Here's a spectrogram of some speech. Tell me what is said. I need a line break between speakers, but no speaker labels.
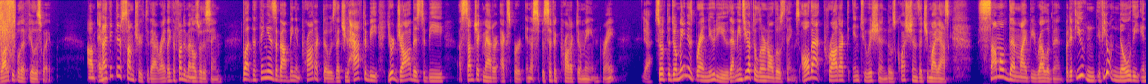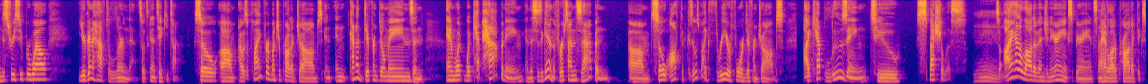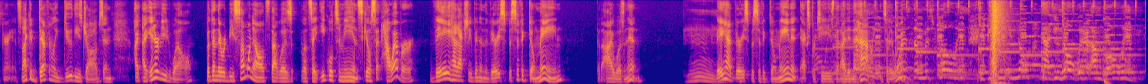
There's a lot of people that feel this way. Um, and I think there's some truth to that, right? Like the fundamentals are the same. But the thing is about being in product, though, is that you have to be, your job is to be a subject matter expert in a specific product domain, right?
Yeah.
So if the domain is brand new to you, that means you have to learn all those things. All that product intuition, those questions that you might ask, some of them might be relevant, but if you if you don't know the industry super well, you're going to have to learn that. So it's going to take you time. So um, I was applying for a bunch of product jobs in, in kind of different domains, and and what what kept happening, and this is again the first time this has happened um, so often because it was like three or four different jobs. I kept losing to specialists.
Mm.
So I had a lot of engineering experience and I had a lot of product experience, and I could definitely do these jobs. And I, I interviewed well, but then there would be someone else that was, let's say, equal to me in skill set. However, they had actually been in the very specific domain that I wasn't in.
Mm.
They had very specific domain expertise that I didn't have, and so they won.
Wisdom is flowing. If you didn't know, now you know where I'm going.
